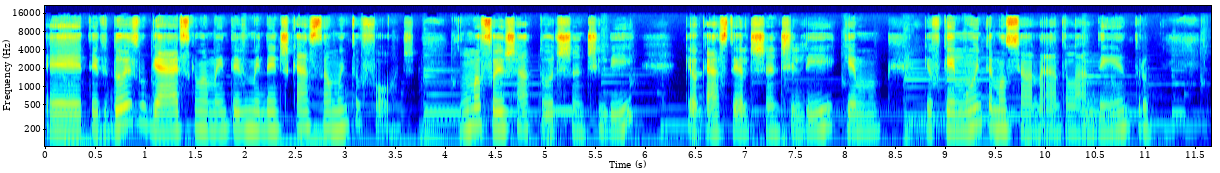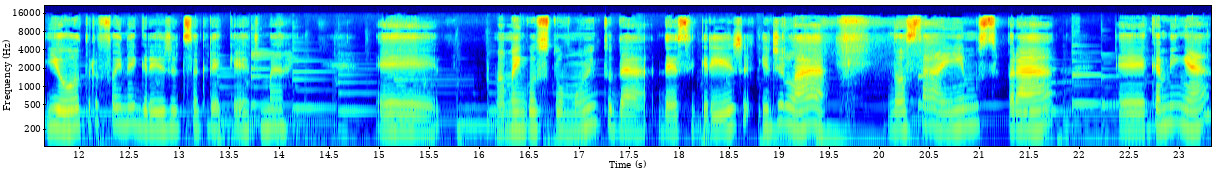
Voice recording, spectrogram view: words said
É, teve dois lugares que a mamãe teve uma identificação muito forte. Uma foi o Chateau de Chantilly, que é o Castelo de Chantilly, que, é, que eu fiquei muito emocionada lá dentro e outro foi na igreja de Sacré-Cœur de Marie. É, mamãe gostou muito da, dessa igreja e de lá nós saímos para é, caminhar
